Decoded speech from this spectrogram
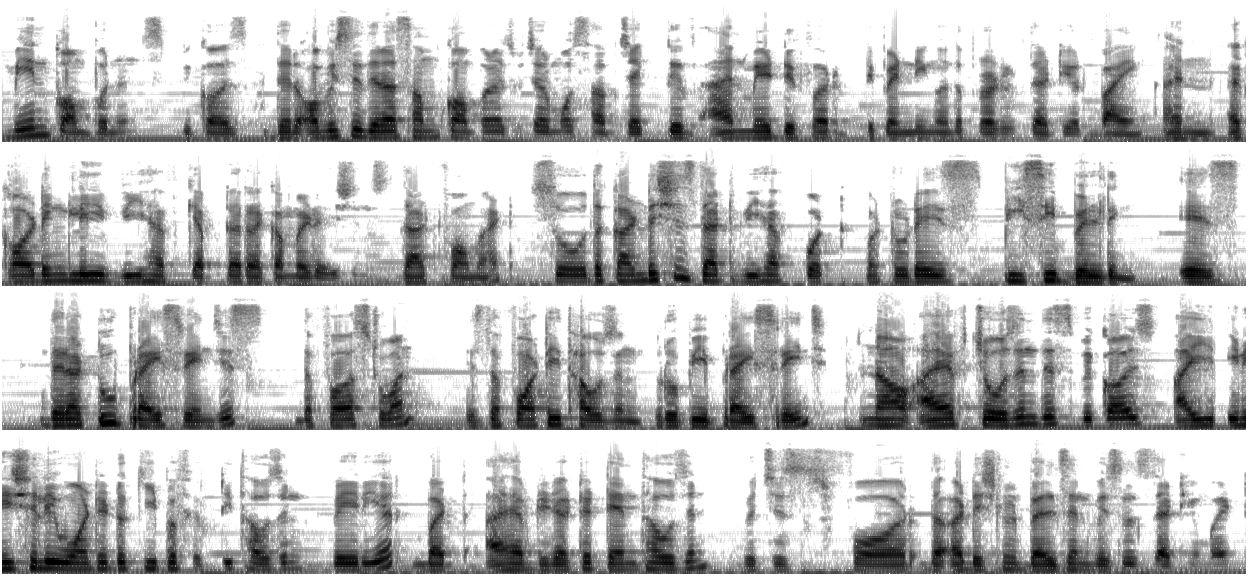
main components because there obviously there are some components which are more subjective and may differ depending on the product that you're buying. And accordingly, we have kept our recommendations that format. So the conditions that we have put for today's PC building is there are two price ranges. The first one is the 40,000 rupee price range. Now I have chosen this because I initially wanted to keep a 50,000 barrier, but I have deducted 10,000, which is for the additional bells and whistles that you might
